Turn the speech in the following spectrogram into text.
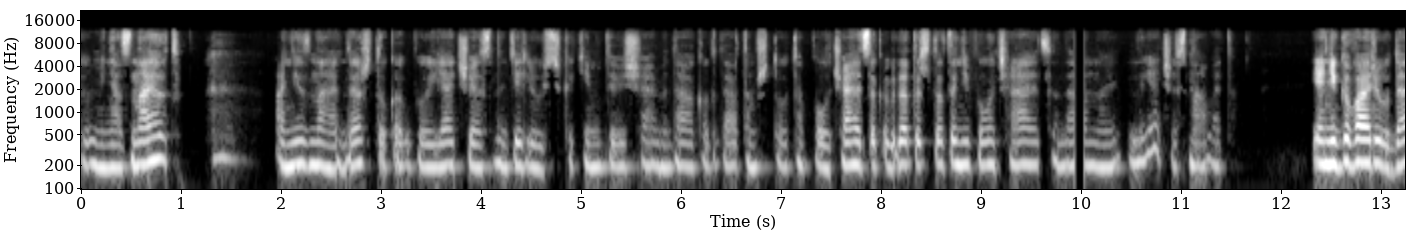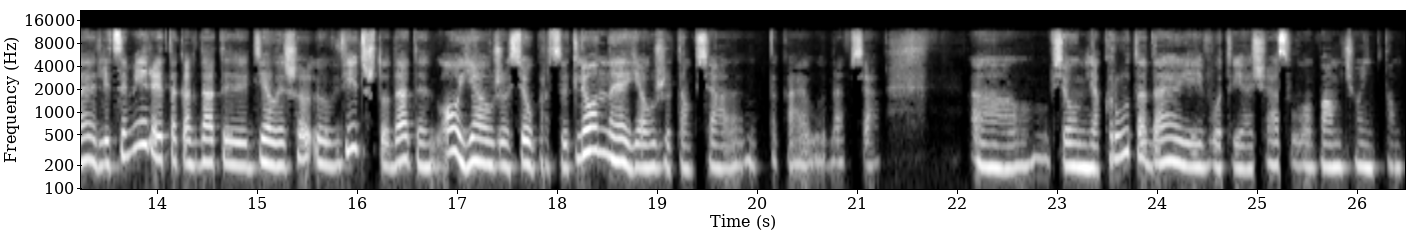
меня знают, они знают, да, что как бы я честно делюсь какими-то вещами, да, когда там что-то получается, когда-то что-то не получается, да, но, но я честна в этом. Я не говорю, да, лицемерие это когда ты делаешь э, вид, что, да, ты, о, я уже все просветленная, я уже там вся такая вот, да, вся все у меня круто, да, и вот я сейчас вам что-нибудь там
